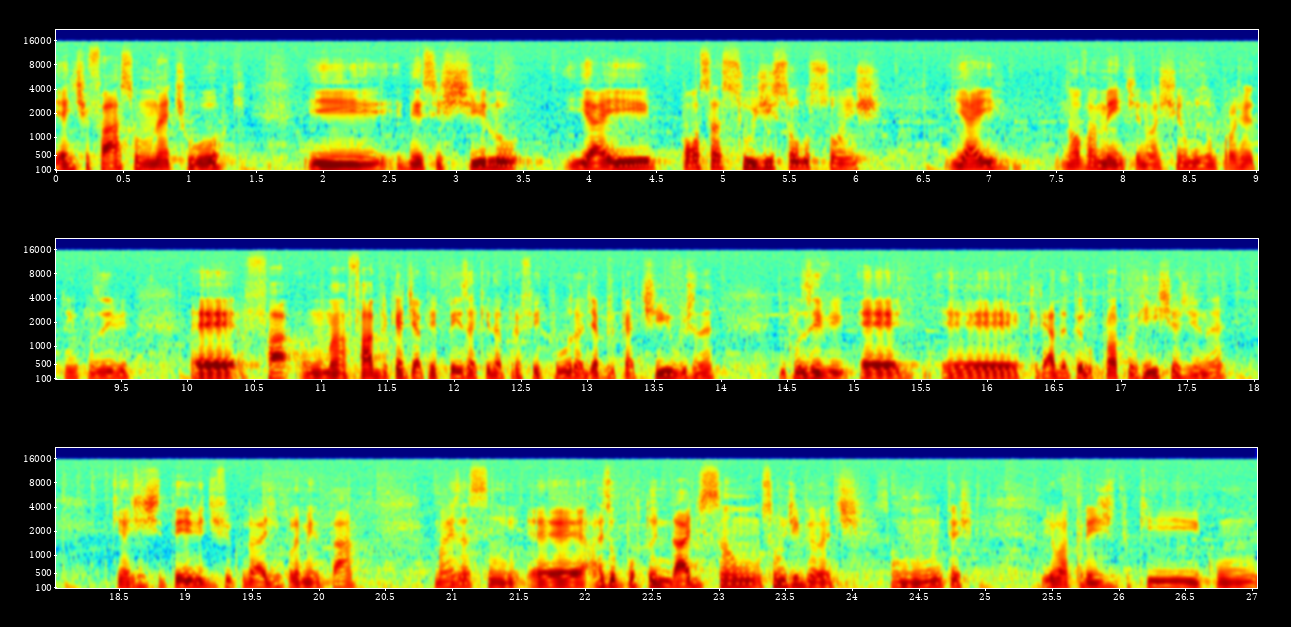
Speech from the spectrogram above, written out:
e a gente faça um network e nesse estilo e aí possa surgir soluções. E aí, novamente, nós tínhamos um projeto, inclusive, é, uma fábrica de apps aqui da prefeitura, de aplicativos, né? inclusive é, é, criada pelo próprio Richard, né? que a gente teve dificuldade de implementar. Mas, assim, é, as oportunidades são, são gigantes, são muitas. Eu acredito que com,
